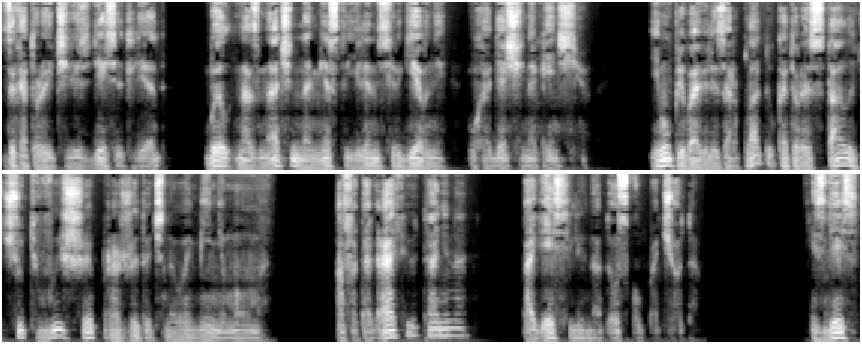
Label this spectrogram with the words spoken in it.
за которые через десять лет был назначен на место Елены Сергеевны, уходящей на пенсию. Ему прибавили зарплату, которая стала чуть выше прожиточного минимума, а фотографию Танина повесили на доску почета. Здесь,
